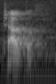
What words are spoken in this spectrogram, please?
Čauko.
